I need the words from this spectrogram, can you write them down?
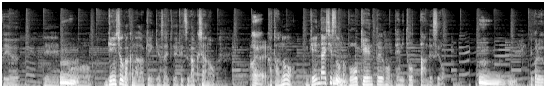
という、えーとうん現象学などを研究されている哲学者の。方の「現代思想の冒険」という本を手に取ったんですよ。うんうんうん。でこれ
